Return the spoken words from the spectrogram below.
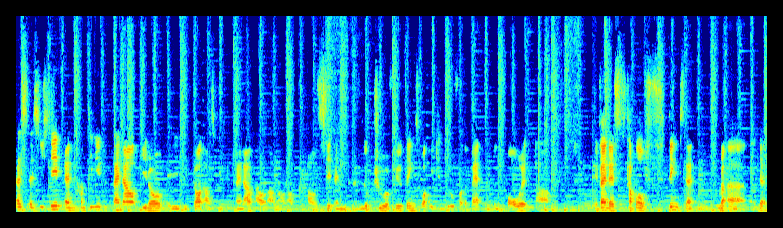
as, as you said, and continue to plan out. You know, if God asks me to plan out, I'll, I'll, I'll, I'll, sit and, and look through a few things, what we can do for the mat moving forward. Um, in fact, there's a couple of things that uh, that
